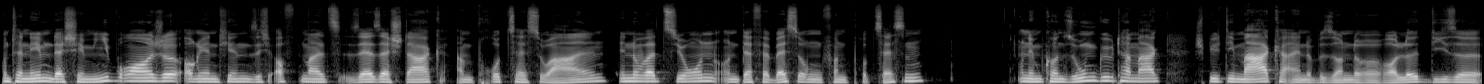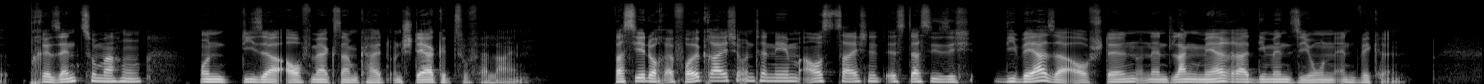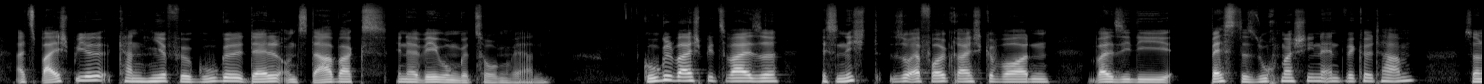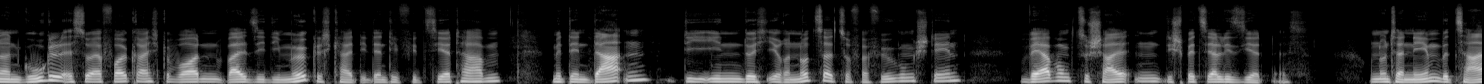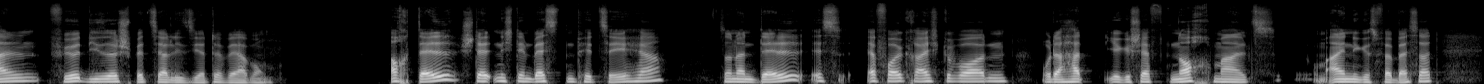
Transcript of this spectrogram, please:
Unternehmen der Chemiebranche orientieren sich oftmals sehr, sehr stark am prozessualen Innovationen und der Verbesserung von Prozessen. Und im Konsumgütermarkt spielt die Marke eine besondere Rolle, diese präsent zu machen und dieser Aufmerksamkeit und Stärke zu verleihen. Was jedoch erfolgreiche Unternehmen auszeichnet, ist, dass sie sich diverser aufstellen und entlang mehrerer Dimensionen entwickeln. Als Beispiel kann hierfür Google, Dell und Starbucks in Erwägung gezogen werden. Google beispielsweise ist nicht so erfolgreich geworden, weil sie die beste Suchmaschine entwickelt haben, sondern Google ist so erfolgreich geworden, weil sie die Möglichkeit identifiziert haben, mit den Daten, die ihnen durch ihre Nutzer zur Verfügung stehen, Werbung zu schalten, die spezialisiert ist. Und Unternehmen bezahlen für diese spezialisierte Werbung. Auch Dell stellt nicht den besten PC her, sondern Dell ist erfolgreich geworden oder hat ihr Geschäft nochmals um einiges verbessert,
